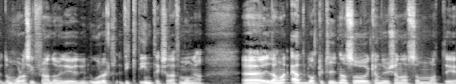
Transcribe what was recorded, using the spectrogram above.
de hårda siffrorna. De, det är en oerhört viktig intäktskälla för många. I de här adblocker-tiderna så kan det ju kännas som att det,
